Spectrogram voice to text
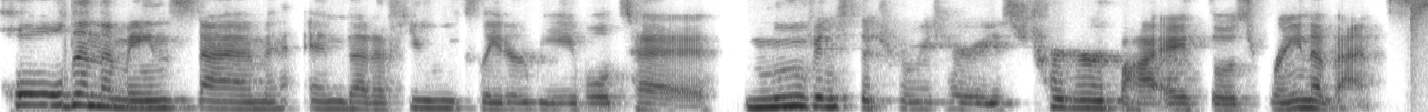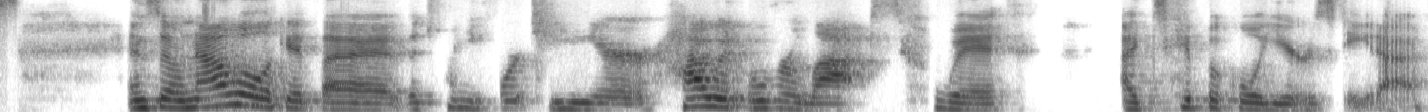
hold in the main stem and then a few weeks later be able to move into the tributaries triggered by those rain events. And so now we'll look at the, the 2014 year, how it overlaps with a typical year's data.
